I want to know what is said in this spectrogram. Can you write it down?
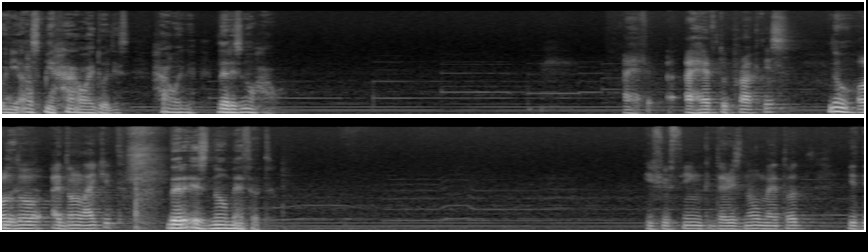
When you ask me how I do this, how I there is no how. I have, I have to practice, No. although I don't like it. There is no method. If you think there is no method, it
